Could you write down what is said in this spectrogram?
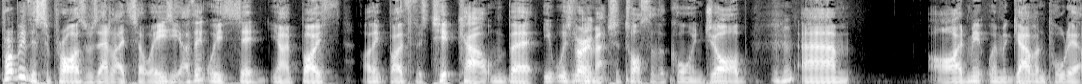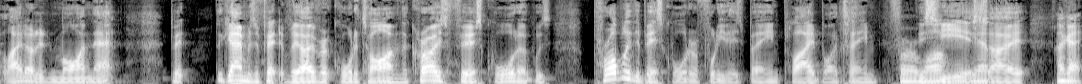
Probably the surprise was Adelaide so easy. I think we said, you know, both. I think both of us tipped Carlton, but it was very much a toss of the coin job. Mm-hmm. Um, I admit when McGovern pulled out late, I didn't mind that, but the game was effectively over at quarter time, and the Crows' first quarter was probably the best quarter of footy there's been played by a team For a this while, year. yep. So Okay,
